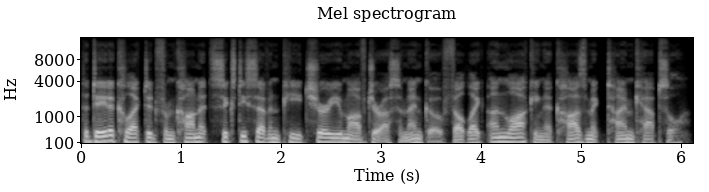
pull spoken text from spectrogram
The data collected from Comet 67P Churyumov-Gerasimenko felt like unlocking a cosmic time capsule.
